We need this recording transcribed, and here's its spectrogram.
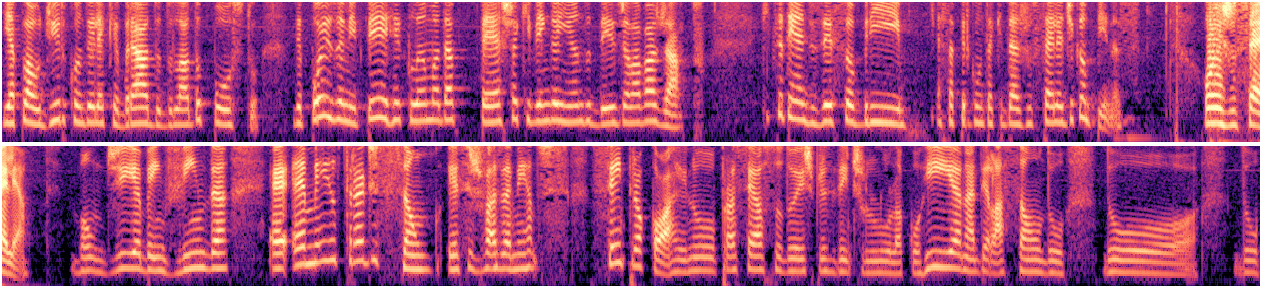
e aplaudir quando ele é quebrado do lado oposto. Depois o MP reclama da pecha que vem ganhando desde a Lava Jato que, que você tem a dizer sobre essa pergunta aqui da Juscelia de Campinas? Oi, Juscelia. Bom dia, bem-vinda. É, é, meio tradição, esses vazamentos sempre ocorrem. No processo do ex-presidente Lula corria, na delação do, do, do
